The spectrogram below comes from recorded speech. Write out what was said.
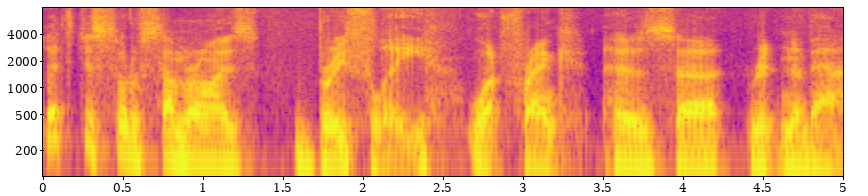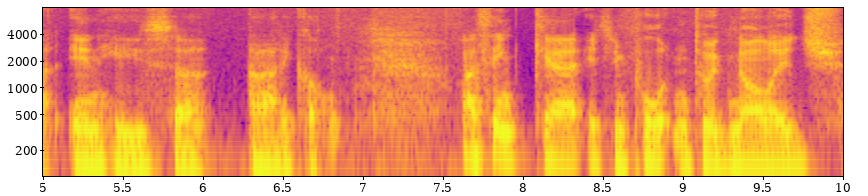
let's just sort of summarise briefly what Frank has uh, written about in his uh, article. I think uh, it's important to acknowledge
